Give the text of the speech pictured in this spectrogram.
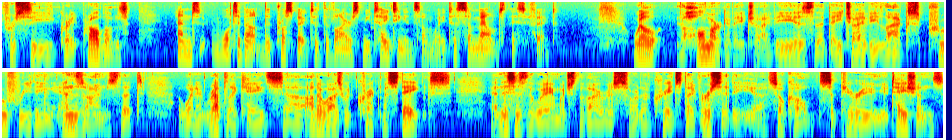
foresee great problems. And what about the prospect of the virus mutating in some way to surmount this effect? Well, the hallmark of HIV is that HIV lacks proofreading enzymes that, when it replicates, uh, otherwise would correct mistakes. And this is the way in which the virus sort of creates diversity, uh, so called superior mutations.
